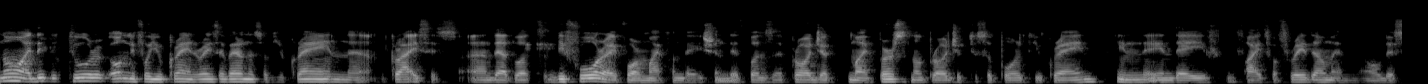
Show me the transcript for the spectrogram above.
No, I did the tour only for Ukraine, raise awareness of Ukraine uh, crisis, and that was before I formed my foundation. That was a project, my personal project to support Ukraine in in the fight for freedom and all this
